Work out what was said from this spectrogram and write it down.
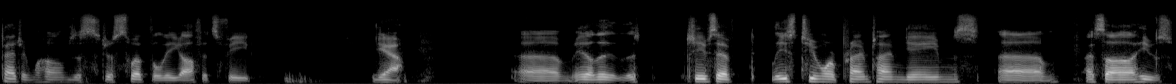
Patrick Mahomes just just swept the league off its feet. Yeah. Um, you know the the Chiefs have at least two more primetime games. Um, I saw he was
